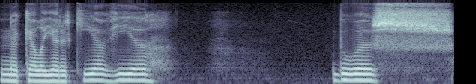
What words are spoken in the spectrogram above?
Naquela hierarquia havia duas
